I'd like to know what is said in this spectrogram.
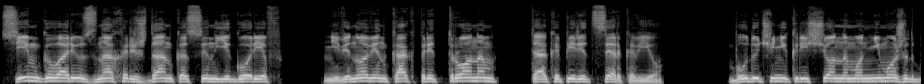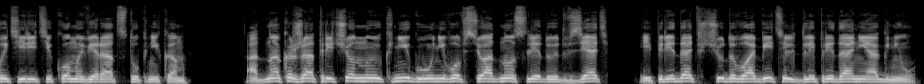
«Сим, говорю, знахарь Жданка, сын Егорьев, невиновен как пред троном, так и перед церковью. Будучи некрещенным, он не может быть еретиком и вероотступником, однако же отреченную книгу у него все одно следует взять и передать в чудову обитель для предания огню.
